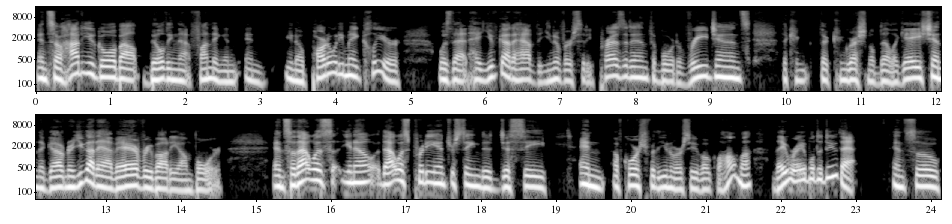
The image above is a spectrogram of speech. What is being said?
And so how do you go about building that funding? And and you know part of what he made clear was that hey you've got to have the university president the board of regents the con- the congressional delegation the governor you got to have everybody on board. And so that was you know that was pretty interesting to just see and of course for the university of oklahoma they were able to do that. And so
